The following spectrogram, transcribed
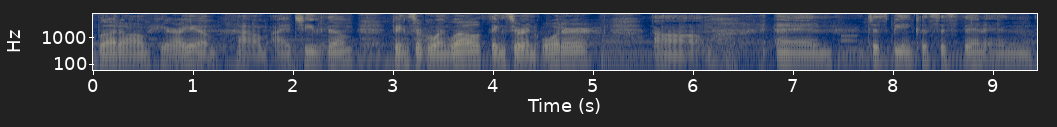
But um here I am. Um, I achieved them. Things are going well. Things are in order. Um and just being consistent and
